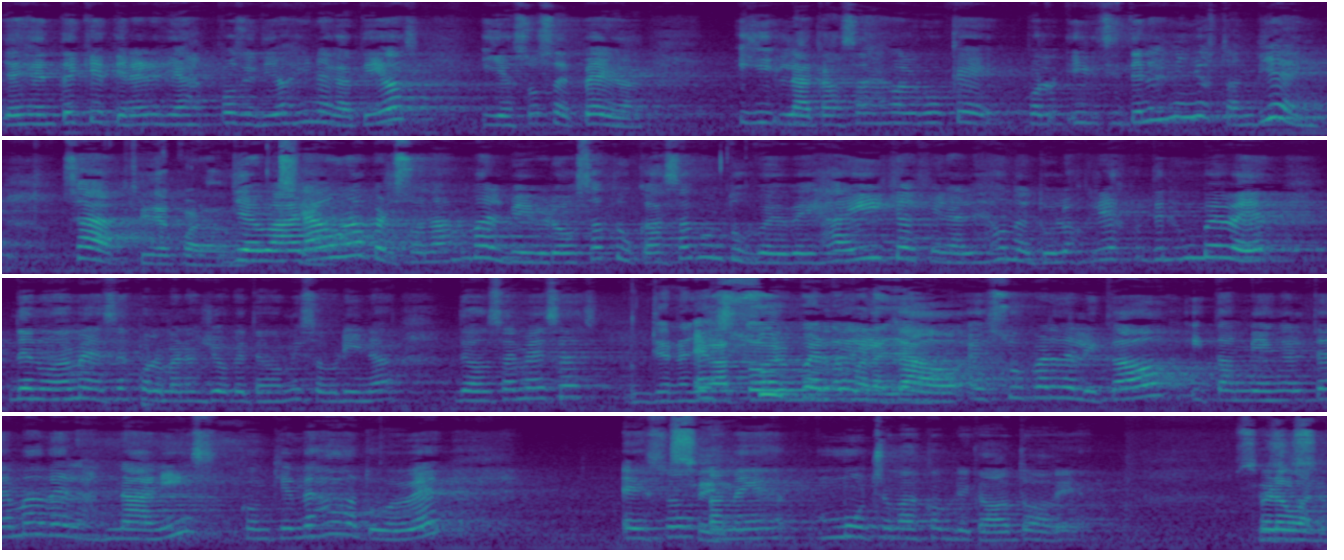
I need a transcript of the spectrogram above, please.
y hay gente que tiene energías positivas y negativas y eso se pega. Y la casa es algo que, por- y si tienes niños también, o sea, Estoy de acuerdo. llevar a una persona malvibrosa a tu casa con tus bebés ahí, que al final es donde tú los crías, tienes un bebé de nueve meses, por lo menos yo que tengo a mi sobrina de 11 meses, Yo no es súper delicado, es súper delicado y también el tema de las nanis, con quién dejas a tu bebé, eso Sí. también es mucho más complicado todavía. Sí, Pero sí, bueno,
